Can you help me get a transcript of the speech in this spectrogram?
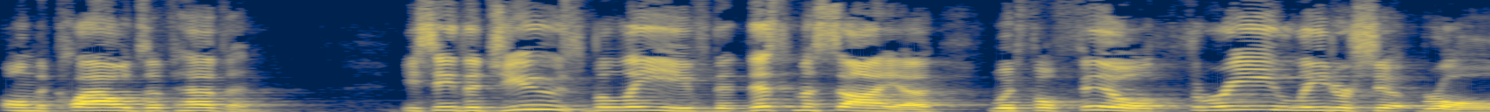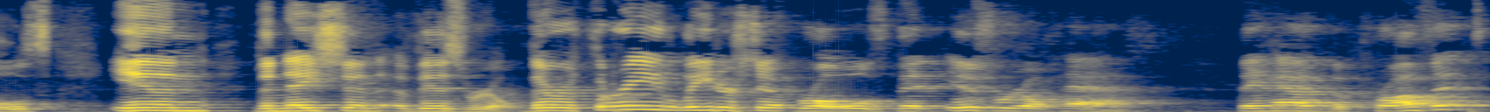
on the clouds of heaven. You see, the Jews believed that this Messiah would fulfill three leadership roles in the nation of Israel. There are three leadership roles that Israel had they had the prophet,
